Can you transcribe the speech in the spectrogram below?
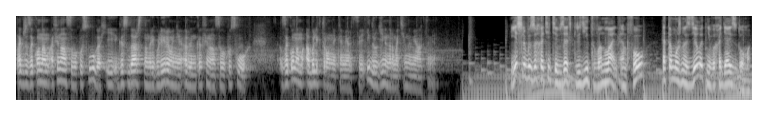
также Законом о финансовых услугах и государственном регулировании рынка финансовых услуг, Законом об электронной коммерции и другими нормативными актами. Если вы захотите взять кредит в онлайн МФО, это можно сделать не выходя из дома.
